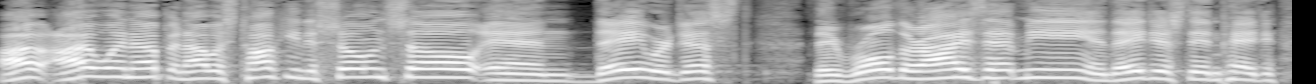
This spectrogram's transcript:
I, I went up and I was talking to so and so and they were just, they rolled their eyes at me and they just didn't pay attention.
